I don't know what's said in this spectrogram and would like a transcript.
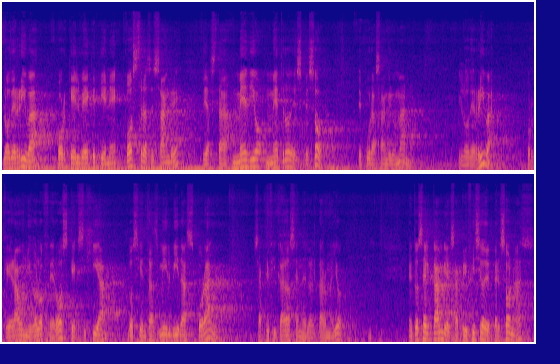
lo derriba porque él ve que tiene costras de sangre de hasta medio metro de espesor, de pura sangre humana, y lo derriba porque era un ídolo feroz que exigía 200 mil vidas por año sacrificadas en el altar mayor. Entonces él cambia el sacrificio de personas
